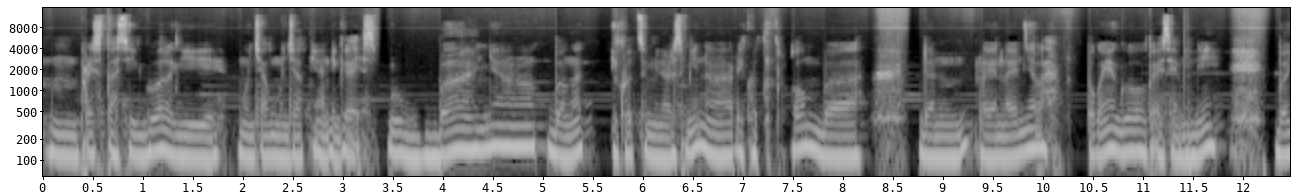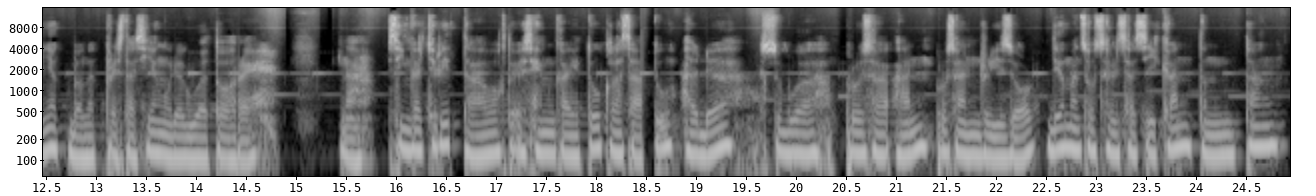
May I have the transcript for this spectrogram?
hmm, prestasi gue lagi muncak-muncaknya nih guys. Gue banyak banget ikut seminar-seminar, ikut lomba, dan lain-lainnya lah. Pokoknya gue waktu SM ini banyak banget prestasi yang udah gue toreh. Nah, singkat cerita, waktu SMK itu kelas 1 ada sebuah perusahaan, perusahaan resort, dia mensosialisasikan tentang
